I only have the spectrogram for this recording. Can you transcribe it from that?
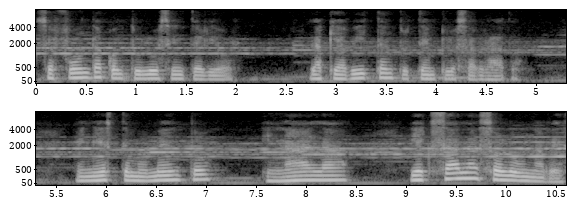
se funda con tu luz interior, la que habita en tu templo sagrado. En este momento, inhala y exhala solo una vez.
